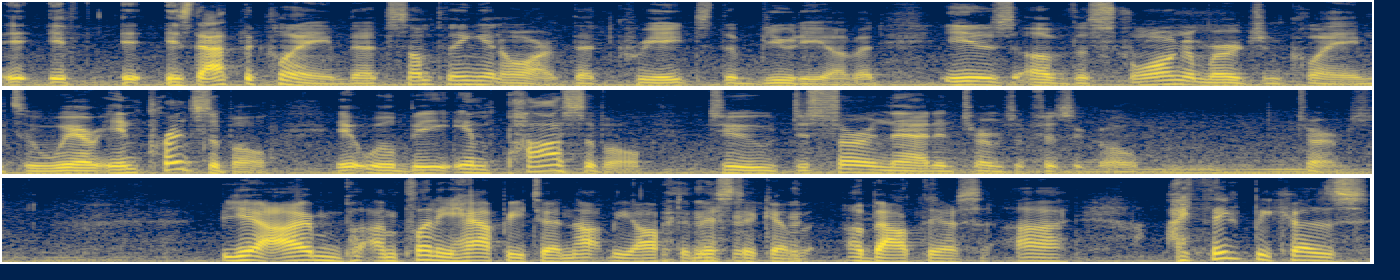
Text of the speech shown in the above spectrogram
if, if, is that the claim, that something in art that creates the beauty of it is of the strong emergent claim to where, in principle, it will be impossible to discern that in terms of physical terms? Yeah, I'm, I'm plenty happy to not be optimistic of, about this. Uh, I think because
